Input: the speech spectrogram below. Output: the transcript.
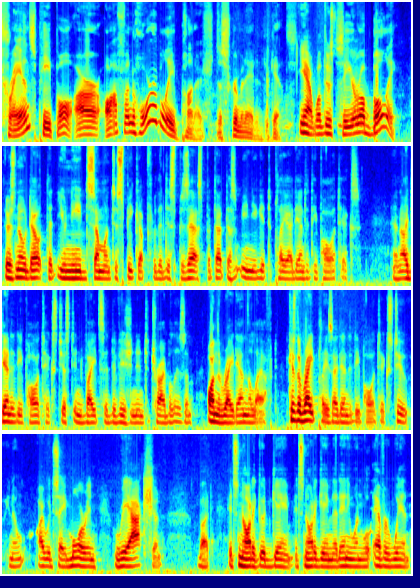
Trans people are often horribly punished, discriminated against. Yeah, well, there's. So you're a bully. There's no doubt that you need someone to speak up for the dispossessed, but that doesn't mean you get to play identity politics. And identity politics just invites a division into tribalism on the right and the left. Because the right plays identity politics too. You know, I would say more in reaction, but it's not a good game. It's not a game that anyone will ever win.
